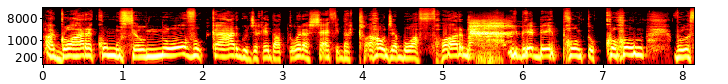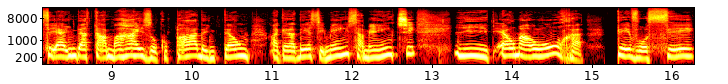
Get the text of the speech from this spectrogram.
Agora, com o seu novo cargo de redatora-chefe da Cláudia Boa Forma bebê.com, você ainda está mais ocupado ocupada, então agradeço imensamente e é uma honra ter você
